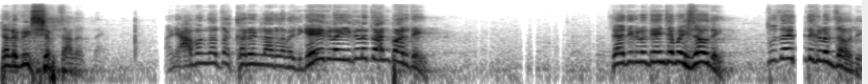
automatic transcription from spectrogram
त्याला विक्षेप चालत नाही. आणि अभंगाचा करंट लागला पाहिजे. घे इकडे इकडे ताण पार दे. त्या तिकडे त्यांच्या पैसे जाऊ दे. तुझं तिकडेच जाऊ दे.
